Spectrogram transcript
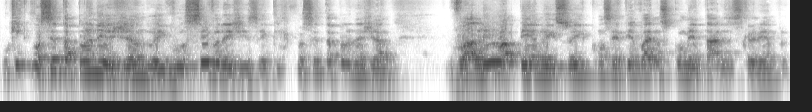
O que, que você está planejando aí, você varejista aí, o que, que você está planejando? Valeu a pena isso aí? Com certeza vai nos comentários escrevendo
